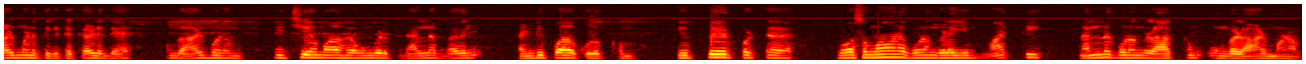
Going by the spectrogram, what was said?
ஆழ்மனத்துக்கிட்ட கேளுங்க. உங்க ஆழ்மனம் நிச்சயமாக உங்களுக்கு நல்ல பதில் கண்டிப்பாக கொடுக்கும். எப்பேற்பட்ட மோசமான குணங்களையும் மாற்றி நல்ல குணங்களாக்கும் உங்கள் ஆழ்மனம்.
